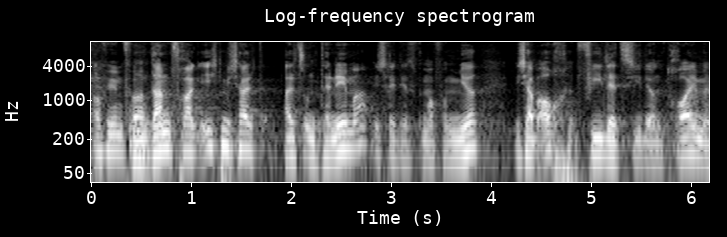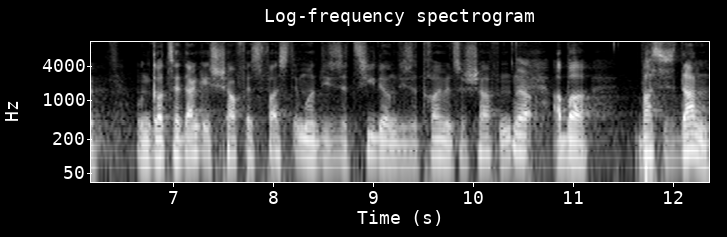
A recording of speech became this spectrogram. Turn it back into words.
auf jeden Fall. Und dann frage ich mich halt als Unternehmer, ich rede jetzt mal von mir, Ich habe auch viele Ziele und Träume. Und Gott sei Dank, ich schaffe es fast immer, diese Ziele und diese Träume zu schaffen. Ja. Aber was ist dann?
